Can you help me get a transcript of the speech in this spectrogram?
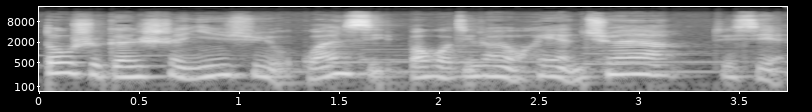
都是跟肾阴虚有关系。包括经常有黑眼圈呀这些，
